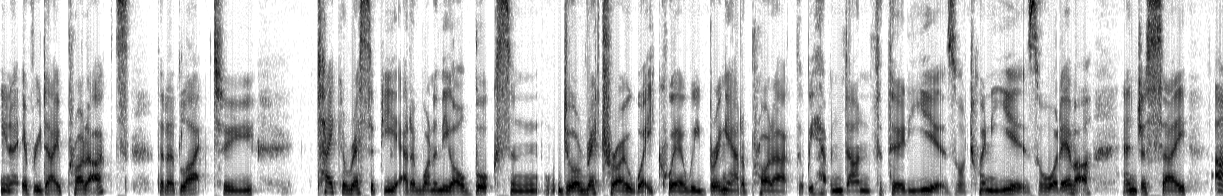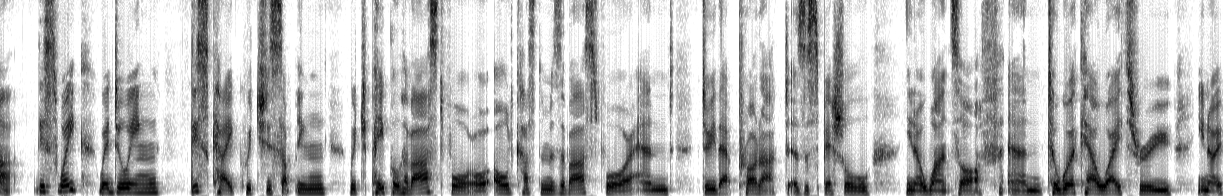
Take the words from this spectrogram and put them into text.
you know everyday products that I'd like to take a recipe out of one of the old books and do a retro week where we bring out a product that we haven't done for 30 years or 20 years or whatever and just say, ah, this week we're doing this cake, which is something which people have asked for or old customers have asked for, and do that product as a special, you know, once off and to work our way through, you know,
